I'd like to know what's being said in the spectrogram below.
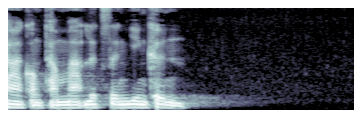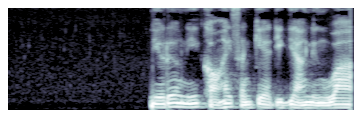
ค่าของธรรมะลึกซึ้งยิ่งขึ้น ในเรื่องนี้ขอให้สังเกตอีกอย่างหนึ่งว่า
